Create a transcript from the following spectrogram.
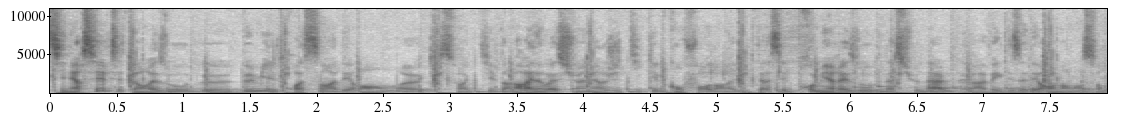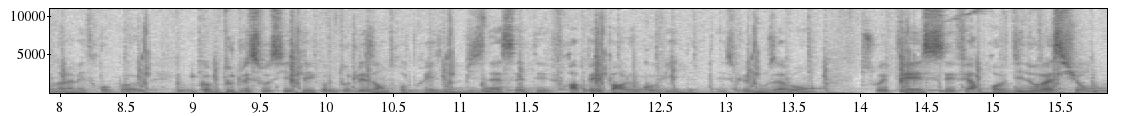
Synertiel, c'est un réseau de 2300 adhérents euh, qui sont actifs dans la rénovation énergétique et le confort dans l'habitat. C'est le premier réseau national euh, avec des adhérents dans l'ensemble de la métropole. Et comme toutes les sociétés, comme toutes les entreprises, notre business a été frappé par le Covid. Et ce que nous avons souhaité, c'est faire preuve d'innovation,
